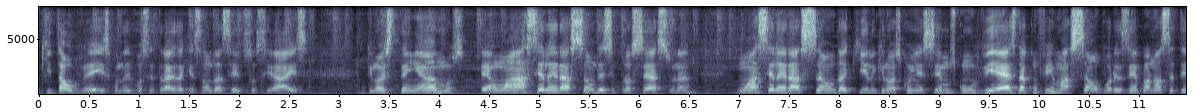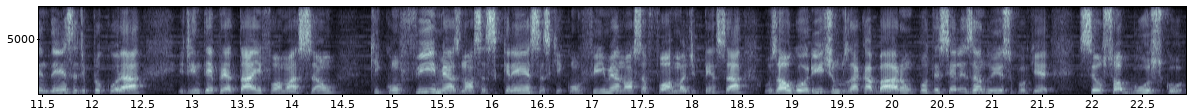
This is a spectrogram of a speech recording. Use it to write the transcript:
que talvez, quando você traz a questão das redes sociais, o que nós tenhamos é uma aceleração desse processo, né? uma aceleração daquilo que nós conhecemos como viés da confirmação, por exemplo, a nossa tendência de procurar e de interpretar a informação que confirme as nossas crenças, que confirme a nossa forma de pensar. Os algoritmos acabaram potencializando isso, porque se eu só busco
